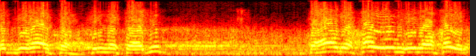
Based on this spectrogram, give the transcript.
والدراسة في المساجد فهذا خير إلى خير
